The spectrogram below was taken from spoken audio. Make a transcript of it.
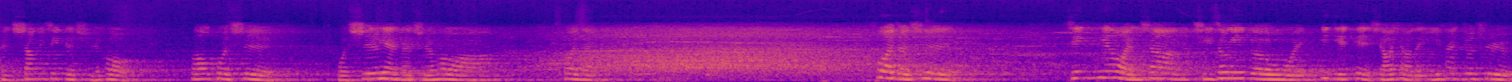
很伤心的时候，包括是我失恋的时候啊，或者或者是今天晚上其中一个我一点点小小的遗憾就是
